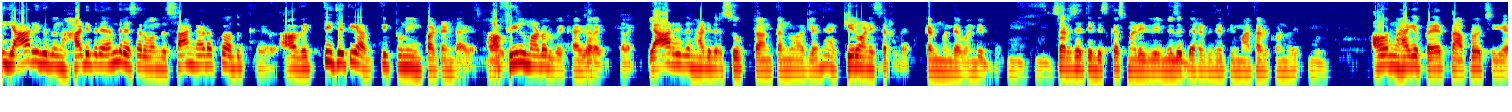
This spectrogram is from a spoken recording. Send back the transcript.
ಯಾರು ಇದನ್ನ ಹಾಡಿದ್ರೆ ಅಂದ್ರೆ ಸರ್ ಒಂದು ಸಾಂಗ್ ಹಾಡಕ್ಕೂ ಅದಕ್ಕೆ ಆ ವ್ಯಕ್ತಿ ಜೊತೆಗೆ ಅತ್ಯುತ್ತಮ ಇಂಪಾರ್ಟೆಂಟ್ ಆಗುತ್ತೆ. ಆ ಫೀಲ್ ಮಾಡೋರ್ ಬೇಕಾಗುತ್ತೆ. ಕರೆಕ್ಟ್ ಕರೆಕ್ಟ್ ಯಾರು ಇದನ್ನ ಹಾಡಿದ್ರೆ ಸೂಕ್ತ ಅಂತ ಅನ್ನುವಾಗ್ಲೇನೆ ಕೀರ್ವಾಣಿ ಸರ್ ಕಣ್ಮುಂದೆ ಬಂದಿದ್ದು. ಹ್ಮ್ ಹ್ಮ್. ಸರ್ ಜೊತೆ ಡಿಸ್ಕಸ್ ಮಾಡಿದ್ವಿ ಮ್ಯೂಸಿಕ್ ಡೈರೆಕ್ಟರ್ ಜೊತೆ ಮಾತಾಡ್ಕೊಂಡ್ವಿ. ಹ್ಮ್. ಅವ್ರನ್ನ ಹಾಗೆ ಪ್ರಯತ್ನ ಅಪ್ರೋಚ್ಗೆ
